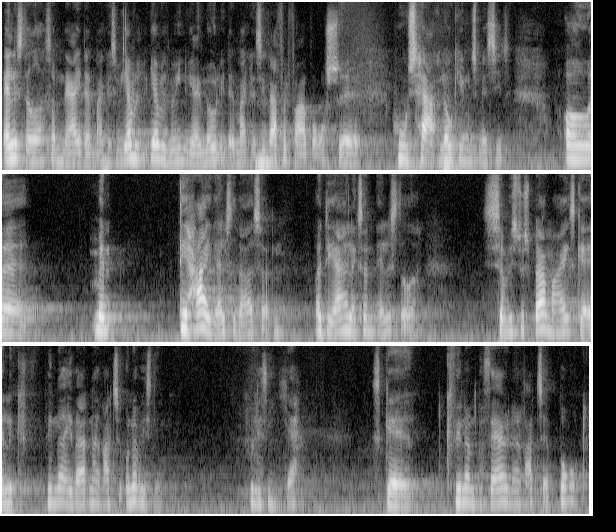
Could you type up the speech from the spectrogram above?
alle steder, som den er i Danmark. Altså, jeg, vil, jeg vil mene, at vi er i mål i Danmark, altså mm. i hvert fald fra vores øh, hus her, lovgivningsmæssigt. Og, øh, men det har ikke altid været sådan, og det er heller ikke sådan alle steder. Så hvis du spørger mig, skal alle kvinder i verden have ret til undervisning? Så vil jeg sige ja. Skal kvinderne på færøerne have ret til abort?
